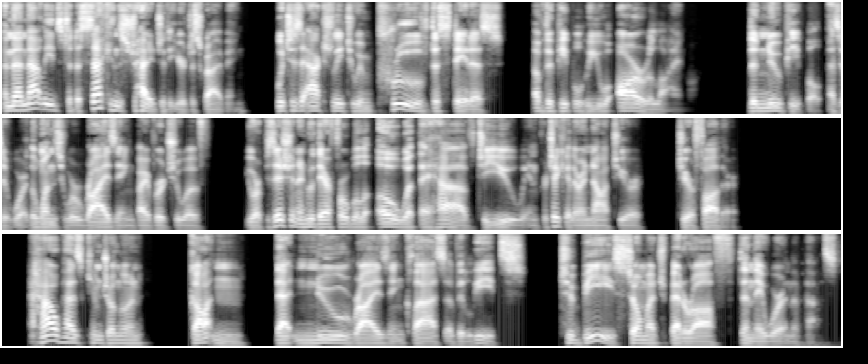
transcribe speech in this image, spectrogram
And then that leads to the second strategy that you're describing, which is actually to improve the status of the people who you are relying on, the new people, as it were, the ones who are rising by virtue of your position and who therefore will owe what they have to you in particular and not to your to your father. How has Kim Jong Un gotten that new rising class of elites to be so much better off than they were in the past?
